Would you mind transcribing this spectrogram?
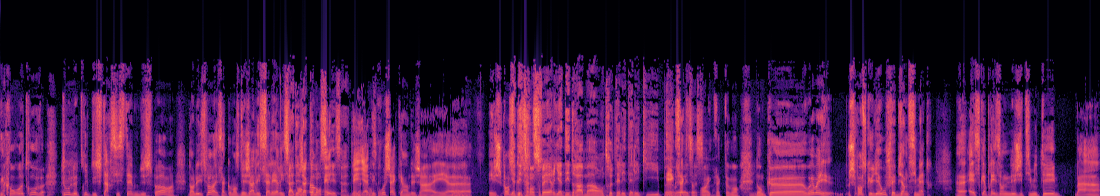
qu'on retrouve tout le truc du star system du sport dans le e-sport et ça commence déjà les salaires ils ça a déjà commencé ça mais il y a des gros chèques hein, déjà et euh, Et je pense il y a des transferts, il y a des dramas entre telle et telle équipe. Exactement, exactement. Mm. Donc euh, ouais, ouais, je pense que Yahoo fait bien de s'y mettre. Euh, Est-ce qu'après ils ont une légitimité? Bah,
